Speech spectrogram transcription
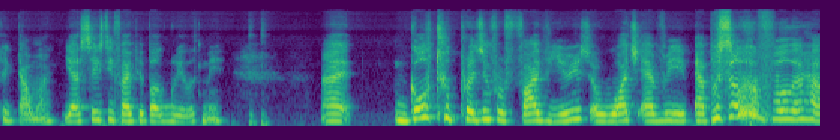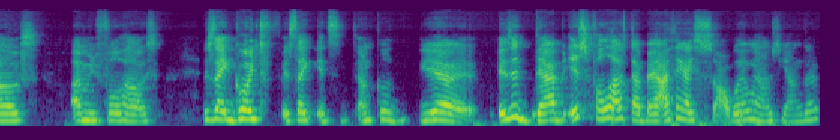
pick that one. Yeah, sixty-five people agree with me. Alright, go to prison for five years or watch every episode of Fuller House. I mean, Full House. It's like going to. It's like it's Uncle. Yeah, is it that? Is Full House that bad? I think I saw it when I was younger,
